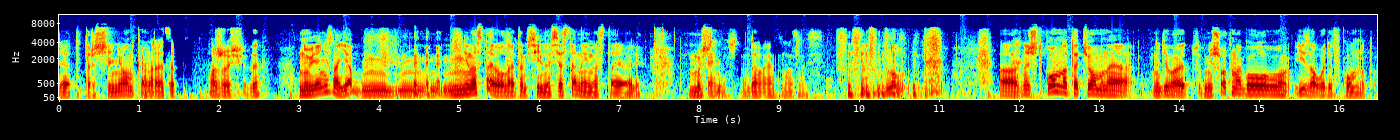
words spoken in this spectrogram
этот расчлененка. Нравится пожестче, да? Ну, я не знаю, я не настаивал на этом сильно, все остальные настаивали. Мы Конечно, давай отмазывайся. Ну, значит, комната темная, надевают мешок на голову и заводят в комнату.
